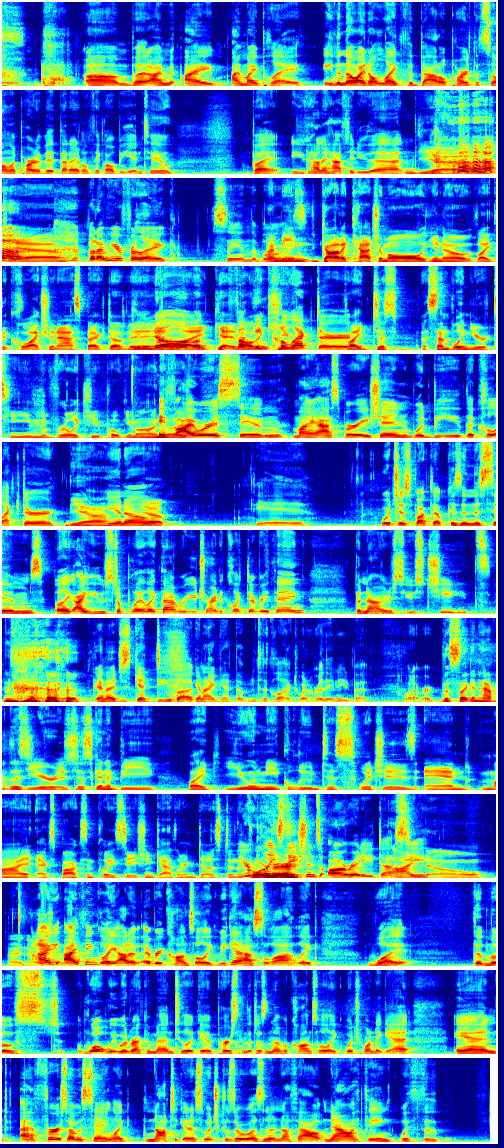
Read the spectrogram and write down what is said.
Um, but I'm I I might play, even though I don't like the battle part. That's the only part of it that I don't think I'll be into. But you kind of have to do that. yeah, yeah. But I'm here for like seeing the boys. I mean, gotta catch them all. You know, like the collection aspect of it. You know and, like getting all the fucking cute, collector. Like just assembling your team of really cute Pokemon. if like, I were a sim, my aspiration would be the collector. yeah, you know, yep. Yeah. Which is fucked up because in The Sims, like I used to play like that where you try to collect everything, but now I just use cheats. and I just get debug and I get them to collect whatever they need, but whatever. The second half of this year is just gonna be like you and me glued to switches and my Xbox and PlayStation gathering dust in the Your corner. PlayStation's already dusty. I know, I know. I, I think like out of every console, like we get asked a lot, like what the most what we would recommend to like a person that doesn't have a console, like which one to get. And at first, I was saying like not to get a Switch because there wasn't enough out. Now I think with the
